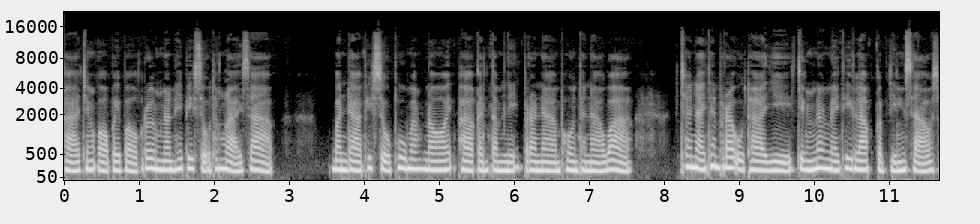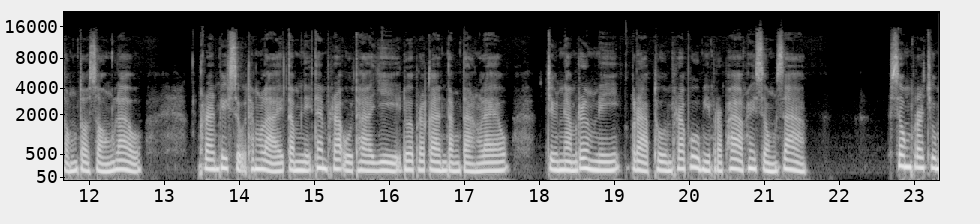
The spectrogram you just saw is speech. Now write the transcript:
ขาจึงออกไปบอกเรื่องนั้นให้ภิกษุทั้งหลายทราบ บรรดาภิกษุผู้มากน้อย พากันตำหนิประนามโพนธนาว่า ชะไหนท่านพระอุทายีจึงนั่งในที่ลับกับหญิงสาวสองต่อสองเล่า ครั้นภิกษุทั้งหลายตำหนิท่านพระอุทายีโดยประการต่างๆแล้ว จึงนำเรื่องนี้กราบทูลพระผู้มีพระภาคให้ทรงทราบ ทรงประชุม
